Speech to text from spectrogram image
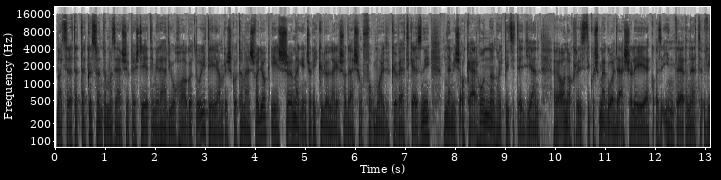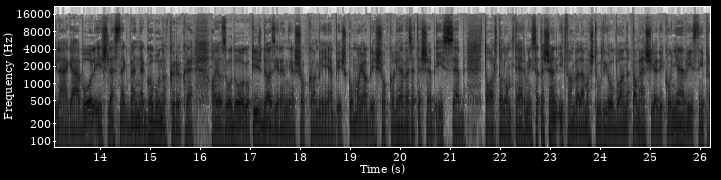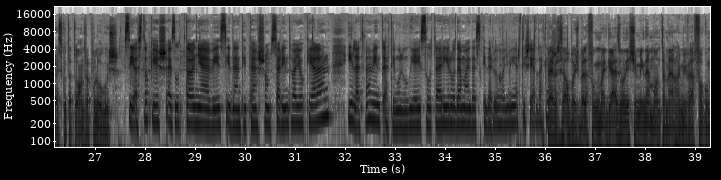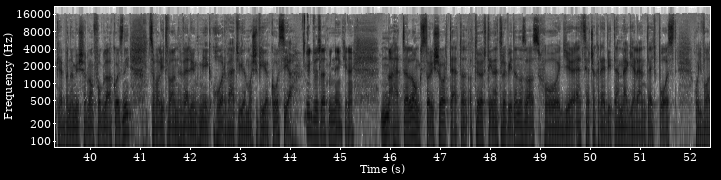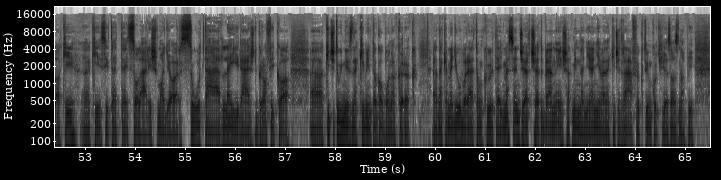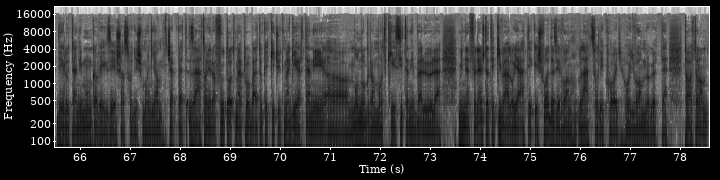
Nagy szeretettel köszöntöm az első Pesti Egyetemi Rádió hallgatóit, én Jamrisko Tamás vagyok, és megint csak egy különleges adásunk fog majd következni, nem is akár honnan, hogy picit egy ilyen anakronisztikus megoldással éljek az internet világából, és lesznek benne gabonakörökre hajazó dolgok is, de azért ennél sokkal mélyebb és komolyabb és sokkal élvezetesebb és szebb tartalom természetesen. Itt van velem a stúdióban Tamás Ildikó nyelvész, néprajzkutató antropológus. Sziasztok, és ezúttal nyelvész ide identitásom szerint vagyok jelen, illetve mint etimológiai szótáríró, de majd ez kiderül, hogy miért is érdekes. Persze, abba is bele fogunk majd gázolni, és én még nem mondtam el, hogy mivel fogunk ebben a műsorban foglalkozni. Szóval itt van velünk még Horváth Vilmos Vilkó. Szia! Üdvözlet mindenkinek! Na hát long story short, tehát a, a történet röviden az az, hogy egyszer csak Redditen megjelent egy poszt, hogy valaki eh, készítette egy szoláris magyar szótár, leírást, grafika, eh, kicsit úgy néznek ki, mint a gabonakörök. Hát nekem egy jó barátom küldte egy messenger chatben, és hát mindannyian nyilván egy kicsit ráfügtünk, úgyhogy az aznapi délutáni munkavégzés az, hogy is mondjam, cseppet zátonyra futott, mert próbáltuk egy kicsit megérteni, monogramot készíteni belőle, mindenféle, és tehát egy kiváló játék is volt, de azért van, látszódik, hogy, hogy van mögötte tartalom.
